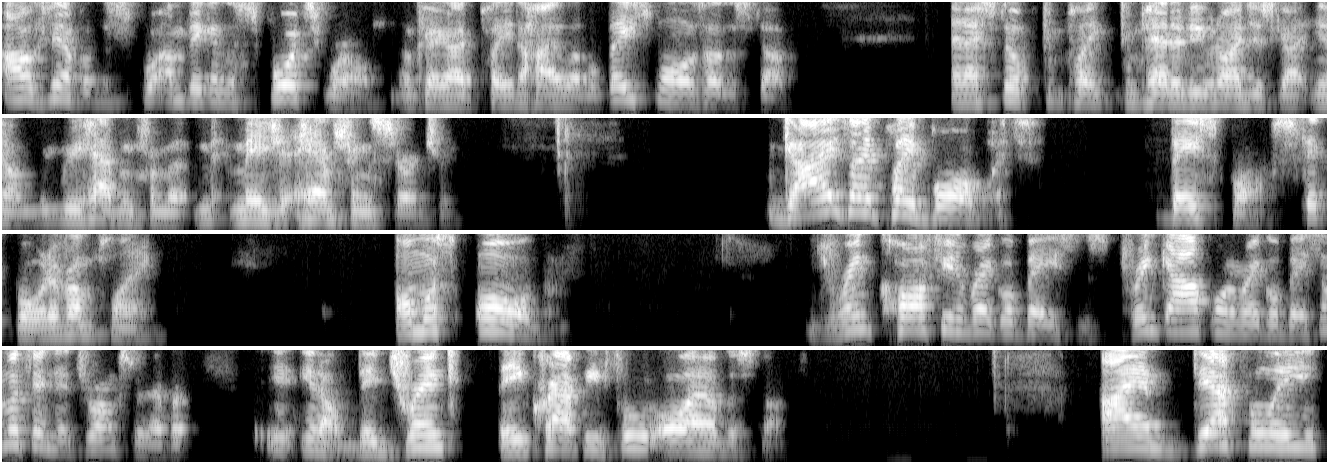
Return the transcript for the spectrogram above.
I'll example the sport. I'm big in the sports world. Okay, I played a high level baseball, and other stuff, and I still can play competitive, even though I just got you know rehabbing from a major hamstring surgery. Guys, I play ball with, baseball, stickball, whatever I'm playing. Almost all of them drink coffee on a regular basis, drink alcohol on a regular basis. I'm not saying they're drunks or whatever. You know, they drink, they eat crappy food, all that other stuff. I am definitely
